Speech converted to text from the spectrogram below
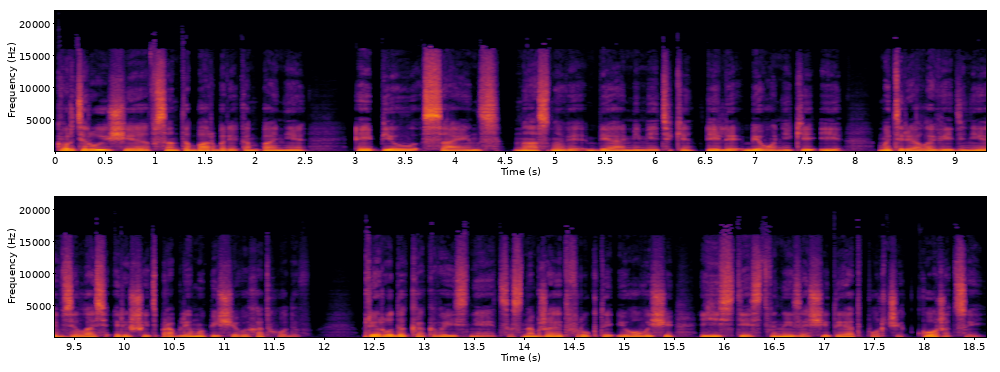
Квартирующая в Санта-Барбаре компания — Apil Science на основе биомиметики или бионики и материаловедения взялась решить проблему пищевых отходов. Природа, как выясняется, снабжает фрукты и овощи естественной защитой от порчи — кожицей.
